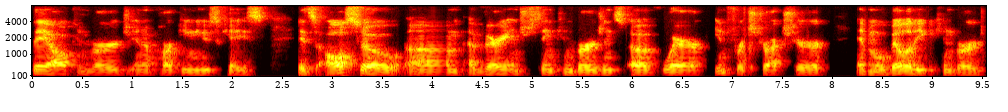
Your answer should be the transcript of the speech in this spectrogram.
they all converge in a parking use case. It's also um, a very interesting convergence of where infrastructure and mobility converge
